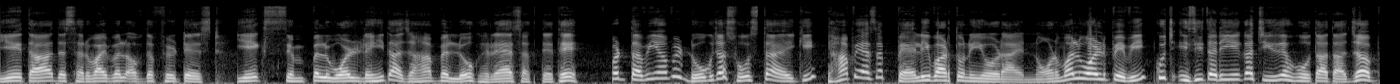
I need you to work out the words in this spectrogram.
ये था the survival of the fittest ये एक सिंपल वर्ल्ड नहीं था जहाँ पे लोग रह सकते थे। पर तभी यहाँ पे डोगजा सोचता है कि यहाँ पे ऐसा पहली बार तो नहीं हो रहा है। नॉर्मल वर्ल्ड पे भी कुछ इसी तरीके का चीज़ें होता था जब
